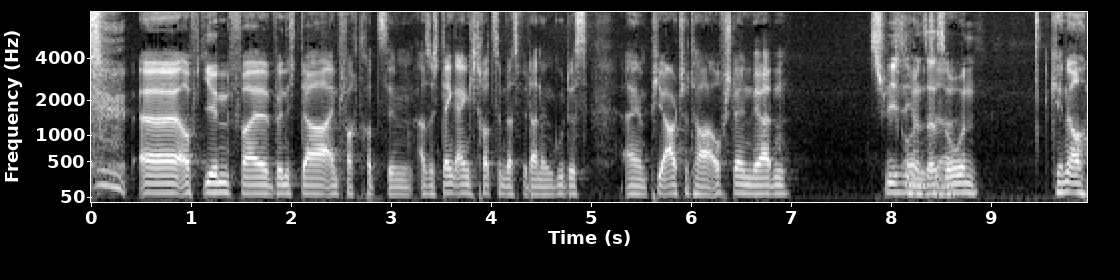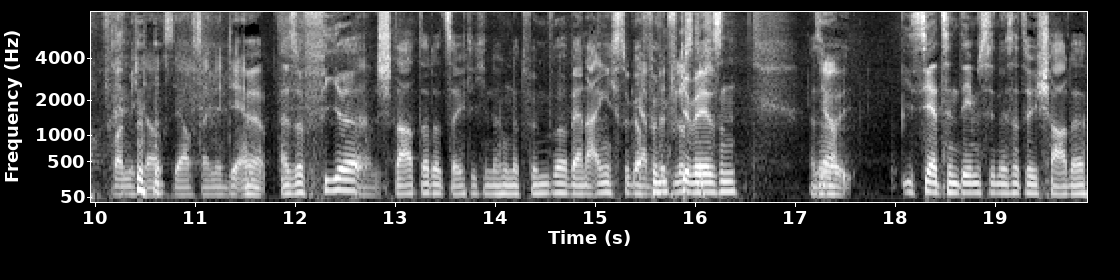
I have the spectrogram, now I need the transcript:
äh, auf jeden Fall bin ich da einfach trotzdem, also ich denke eigentlich trotzdem, dass wir dann ein gutes äh, PR-Total aufstellen werden. Ist schließlich Und, unser äh, Sohn. Genau, freue mich da auch sehr auf seine DM. Ja, also vier Ähm. Starter tatsächlich in der 105er, wären eigentlich sogar Ja, fünf gewesen. Also Ja. ist jetzt in dem Sinne ist natürlich schade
